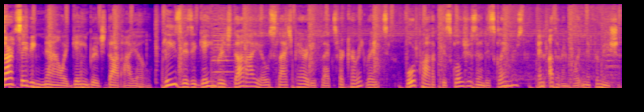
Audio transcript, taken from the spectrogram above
Start saving now at Gainbridge.io. Please visit Gainbridge.io slash ParityFlex for current rates, for product disclosures and disclaimers, and other important information.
